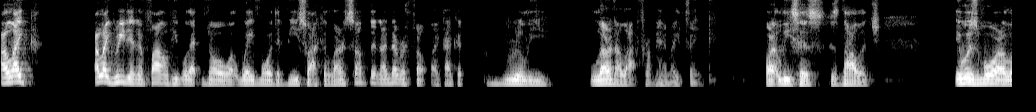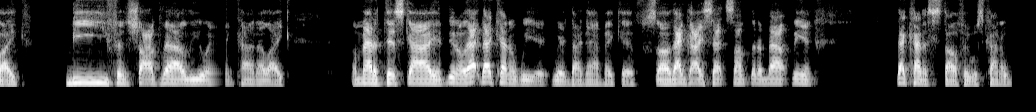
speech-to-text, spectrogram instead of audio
I like, I like reading and following people that know way more than me, so I can learn something. I never felt like I could really learn a lot from him. I think, or at least his his knowledge. It was more like beef and shock value and kind of like I'm mad at this guy, and you know that that kind of weird weird dynamic. If so, that guy said something about me, and that kind of stuff. It was kind of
